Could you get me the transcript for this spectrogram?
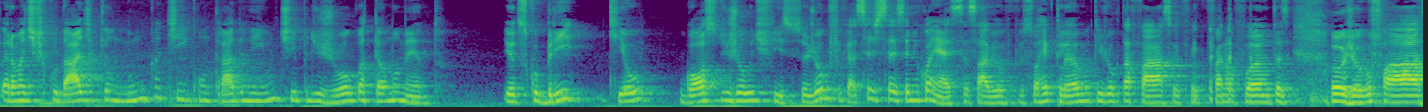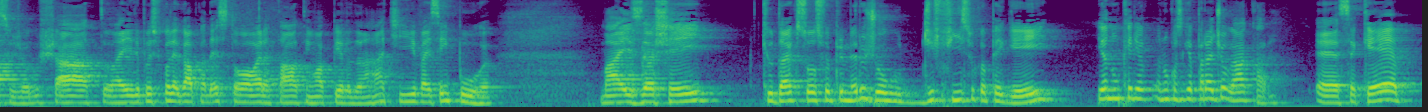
Era uma dificuldade que eu nunca tinha encontrado em nenhum tipo de jogo até o momento. Eu descobri que eu gosto de jogo difícil. Se o jogo fica. Você, me conhece, você sabe, eu só reclamo que o jogo tá fácil, eu fico Final Fantasy, o jogo fácil, o jogo chato. Aí depois ficou legal por causa da história tal, tem um apelo da narrativa, aí você empurra. Mas eu achei que o Dark Souls foi o primeiro jogo difícil que eu peguei e eu não queria, eu não conseguia parar de jogar, cara. É, você quer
